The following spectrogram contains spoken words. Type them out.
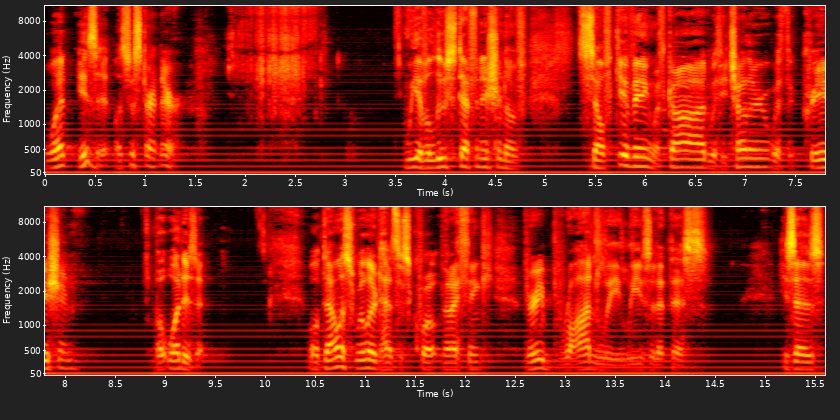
what is it? Let's just start there. We have a loose definition of self giving with God, with each other, with the creation. But what is it? Well, Dallas Willard has this quote that I think very broadly leaves it at this. He says,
